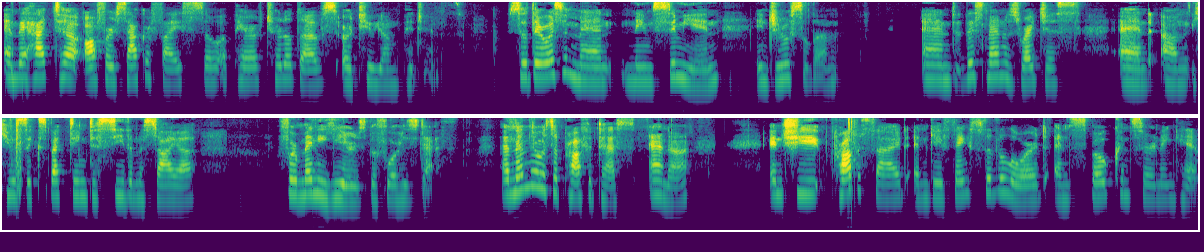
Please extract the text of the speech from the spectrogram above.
and they had to offer a sacrifice, so a pair of turtle doves or two young pigeons. So, there was a man named Simeon in Jerusalem, and this man was righteous and um, he was expecting to see the Messiah for many years before his death. And then there was a prophetess, Anna, and she prophesied and gave thanks to the Lord and spoke concerning him.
